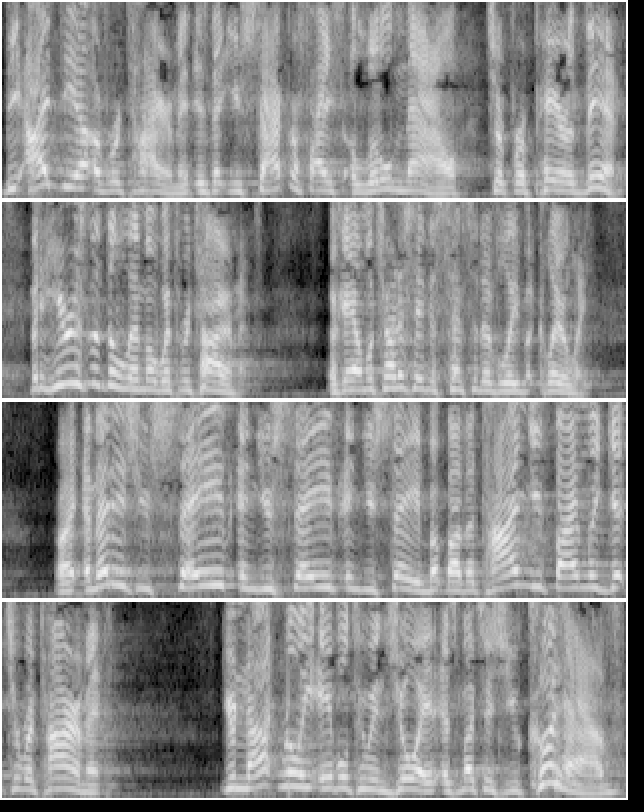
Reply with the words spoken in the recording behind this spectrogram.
The idea of retirement is that you sacrifice a little now to prepare then. But here's the dilemma with retirement. Okay, I'm gonna try to say this sensitively but clearly. Right? And that is you save and you save and you save, but by the time you finally get to retirement, you're not really able to enjoy it as much as you could have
